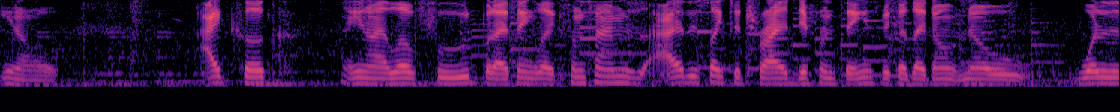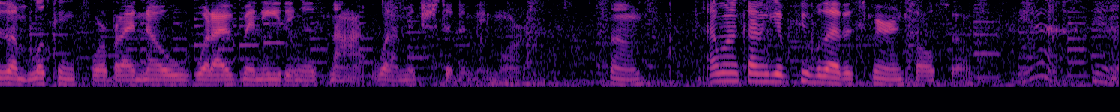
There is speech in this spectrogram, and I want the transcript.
you know i cook you know i love food but i think like sometimes i just like to try different things because i don't know what it is i'm looking for but i know what i've been eating is not what i'm interested in anymore so I want to kind of give people that experience also. Yeah. yeah.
